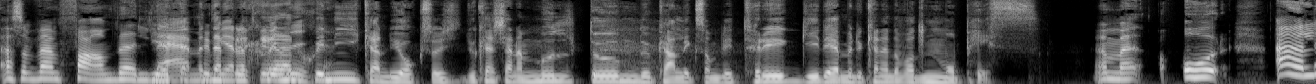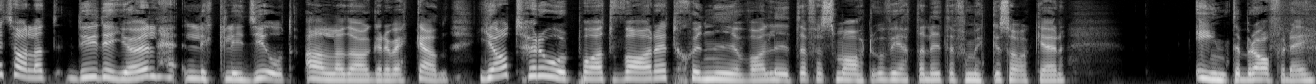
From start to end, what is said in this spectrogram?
alltså, vem fan väljer Nej, ett deprimerat geni? geni. kan du också, du kan känna multum, du kan liksom bli trygg i det, men du kan ändå vara en må piss. Ja, men, och ärligt talat, det är det, jag är en lycklig idiot alla dagar i veckan. Jag tror på att vara ett geni och vara lite för smart och veta lite för mycket saker inte bra för dig.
